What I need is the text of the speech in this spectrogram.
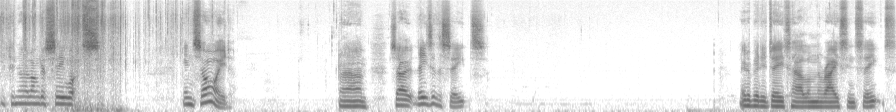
You can no longer see what's inside. Um, so these are the seats. A little bit of detail on the racing seats.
